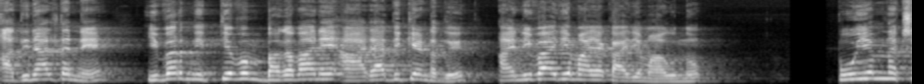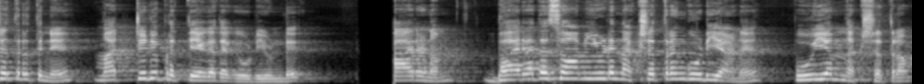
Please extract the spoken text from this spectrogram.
അതിനാൽ തന്നെ ഇവർ നിത്യവും ഭഗവാനെ ആരാധിക്കേണ്ടത് അനിവാര്യമായ കാര്യമാകുന്നു. പൂയം നക്ഷത്രത്തിന് മറ്റൊരു പ്രത്യേകത കൂടിയുണ്ട്. കാരണം ഭരതസ്വാമിയുടെ നക്ഷത്രം കൂടിയാണ് പൂയം നക്ഷത്രം.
